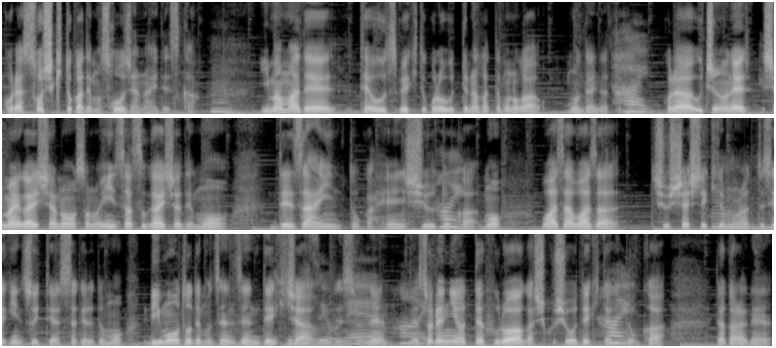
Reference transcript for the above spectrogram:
これは組織とかでもそうじゃないですか、うん、今まで手を打つべきところを打ってなかったものが問題になってくる、はい、これはうちのね姉妹会社のその印刷会社でもデザインとか編集とかもわざわざ出社してきてもらって席についてやってたけれども、リモートでも全然できちゃうんですよね。よね。はい、でそれによってフロアが縮小できたりとか、はい、だからね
